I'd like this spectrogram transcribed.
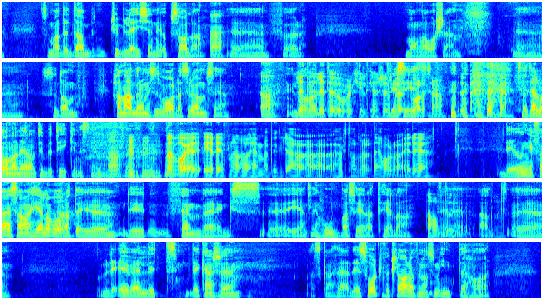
som hade Dub Tribulation i Uppsala Ja. eh, för många år sedan. Eh, så de, han hade dem i sitt vardagsrum så, jag, Ja. Lite, lite overkill kanske för Precis. ett vardagsrum. så att jag lånade ner dem till butiken istället. Men vad är, är det för några hemmabyggda högtalare ni har då? Är det... Det är ungefär samma, hela Ja. vårat är ju det är ju femvägs, eh, egentligen hornbaserat hela Allt? Eh, allt. Eh, men det är väldigt, det är kanske, vad ska man säga, det är svårt att förklara för någon som inte har,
